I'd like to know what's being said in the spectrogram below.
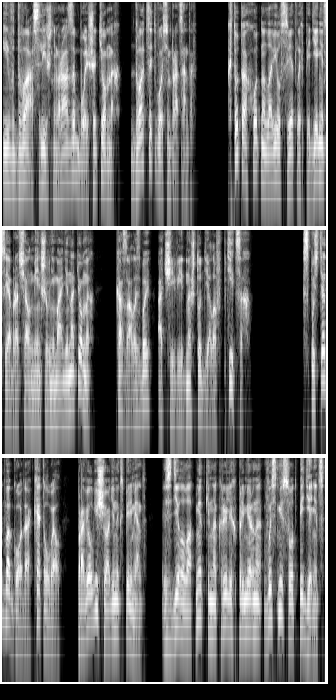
и в два с лишним раза больше темных – 28%. Кто-то охотно ловил светлых педенец и обращал меньше внимания на темных. Казалось бы, очевидно, что дело в птицах. Спустя два года Кэтлвелл провел еще один эксперимент. Сделал отметки на крыльях примерно 800 педенец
